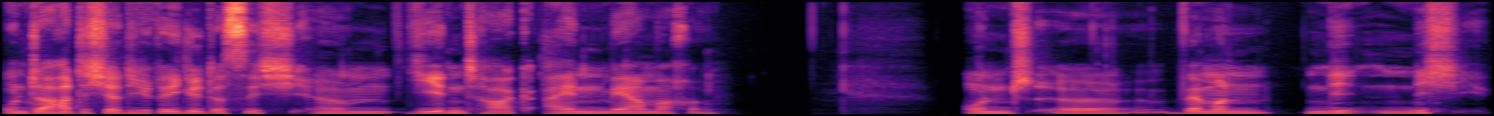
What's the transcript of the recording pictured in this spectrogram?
Und da hatte ich ja die Regel, dass ich ähm, jeden Tag einen mehr mache. Und äh, wenn man ni nicht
